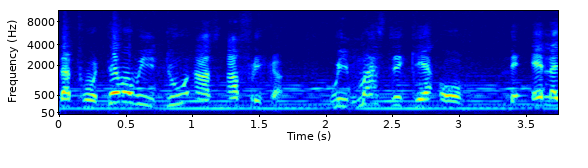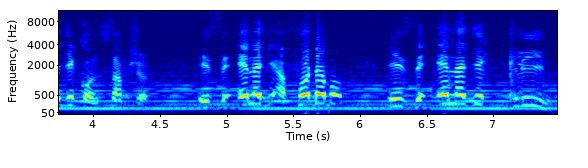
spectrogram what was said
that whatever we do as Africa, we must take care of the energy consumption. Is the energy affordable? Is the energy clean?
